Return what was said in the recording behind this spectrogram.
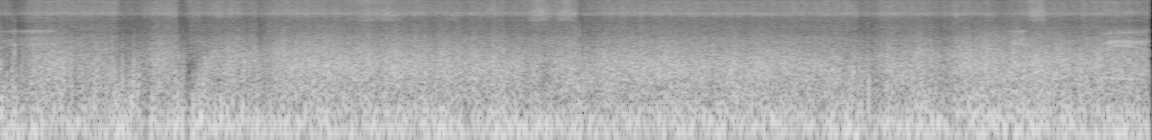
สี่ยี่สิบแปด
